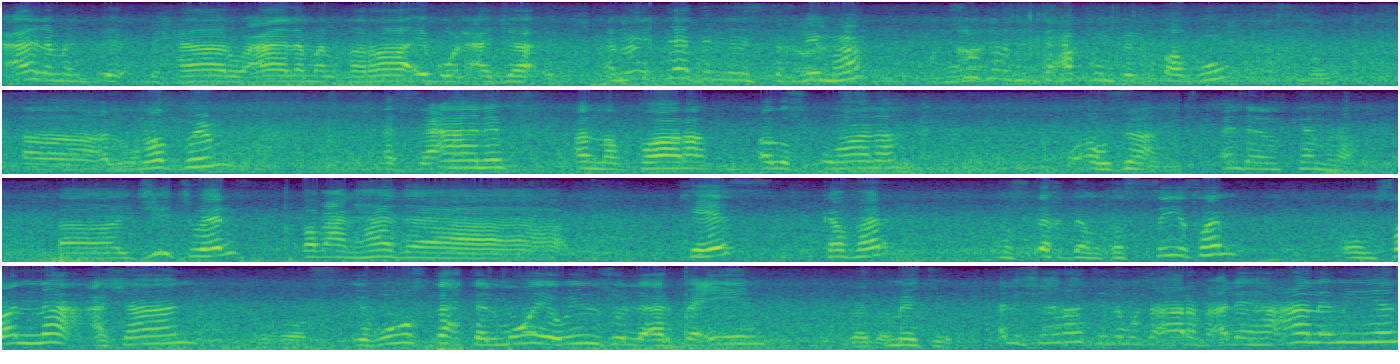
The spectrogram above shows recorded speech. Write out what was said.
عالم البحار وعالم الغرائب والعجائب. المعدات اللي نستخدمها سترة التحكم بالطفو آه المنظم الزعانف النظارة الأسطوانة وأوزان. عندنا الكاميرا. ال G12 طبعا هذا كيس cover مستخدم خصيصا ومصنع عشان يغوص. تحت الموية وينزل ل 40 متر. الإشارات اللي متعارف عليها عالميا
